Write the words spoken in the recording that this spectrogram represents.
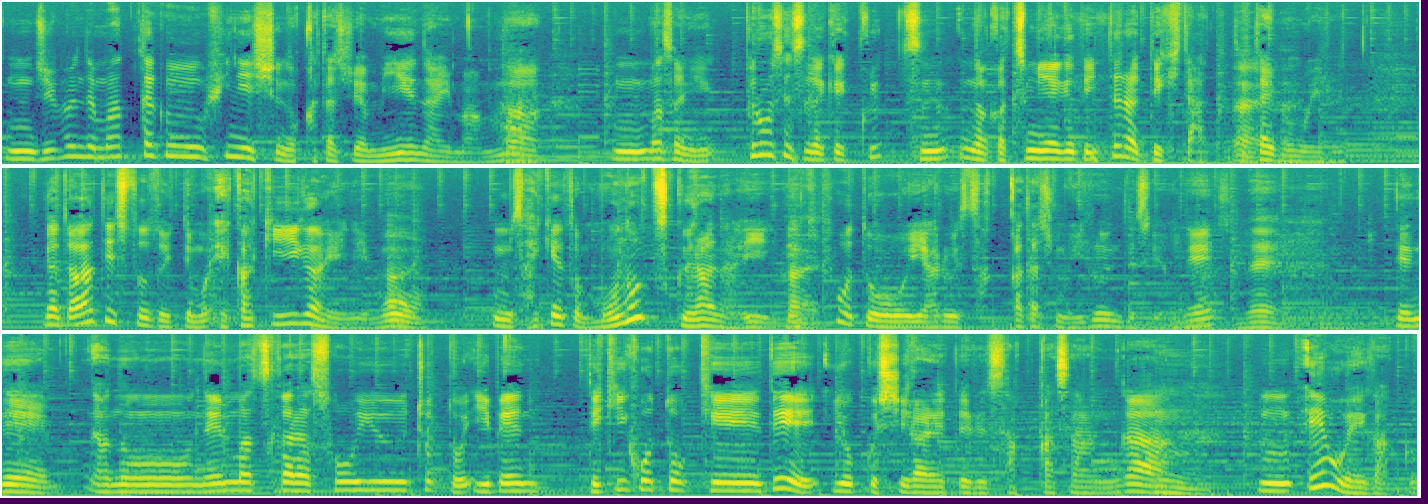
自分で全くフィニッシュの形は見えないまんま、はうん、まさにプロセスだけくつなんか積み上げていったらできたっていうタイプもいる。であとアーティストといっても絵描き以外にも、はいうん、最近だと物作らない出はい。来事をやる作家たちもいるんですよね。ですね。でね、あのー年末からそういうちょっとイベント出来事系でよく知られてる作家さんが、うん。うん、絵を描く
